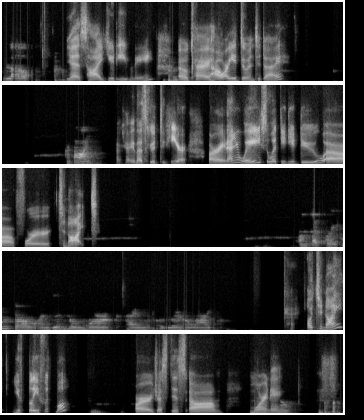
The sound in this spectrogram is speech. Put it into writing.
Hello. Yes, hi, good evening. Okay, how are you doing today? I'm fine. Okay, that's good to hear. All right, anyways, what did you do uh, for tonight? Um, I play football. I'm doing homework. I learn online. Okay. Oh, tonight you play football? Or just this um morning? No.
